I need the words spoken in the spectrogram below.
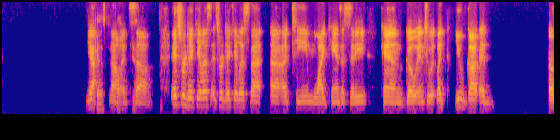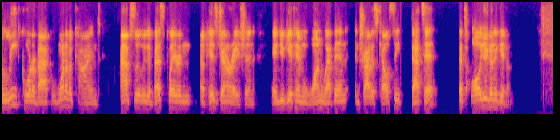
Yeah, because- no, yeah, it's uh it's ridiculous. It's ridiculous that uh, a team like Kansas City can go into it like you've got a elite quarterback, one of a kind, absolutely the best player in, of his generation, and you give him one weapon in Travis Kelce. That's it. That's all you're going to give him.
